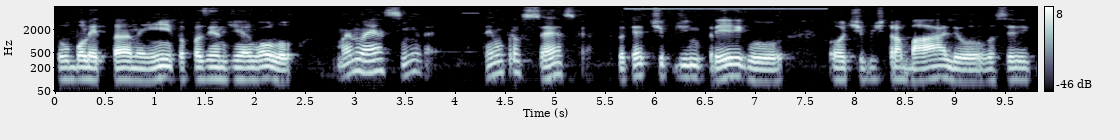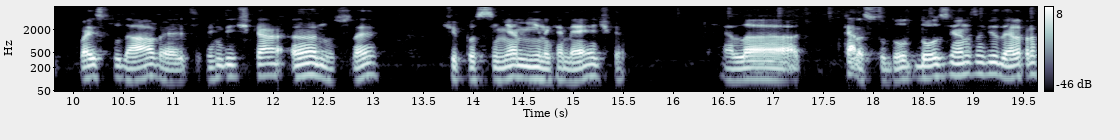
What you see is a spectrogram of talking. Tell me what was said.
tô boletando aí, tô fazendo dinheiro igual louco. Mas não é assim, velho. Tem um processo, cara. Qualquer tipo de emprego ou tipo de trabalho, você vai estudar, velho. Você tem que dedicar anos, né? Tipo assim, minha mina, que é médica, ela, cara, estudou 12 anos na vida dela para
